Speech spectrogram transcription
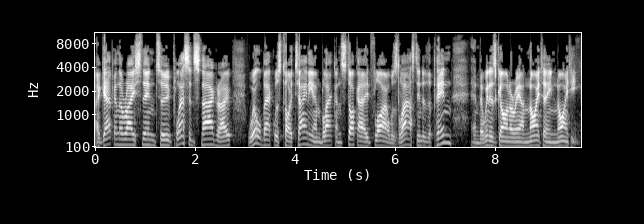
A gap in the race then to Placid Snargro. Well back was Titanium Black, and Stockade Flyer was last into the pen, and the winner's gone around 1990.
